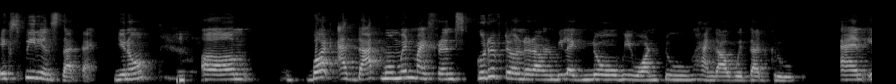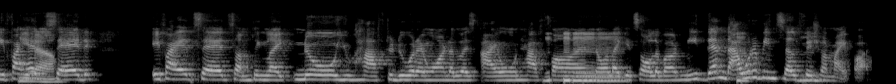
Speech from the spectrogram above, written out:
experience that time, you know? Mhm. Um, but at that moment my friends could have turned around and be like no we want to hang out with that group and if i Yeah. had said if i had said something like no you have to do what i want otherwise i won't have fun or Mhm. like it's all about me then that would have been selfish on my part.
